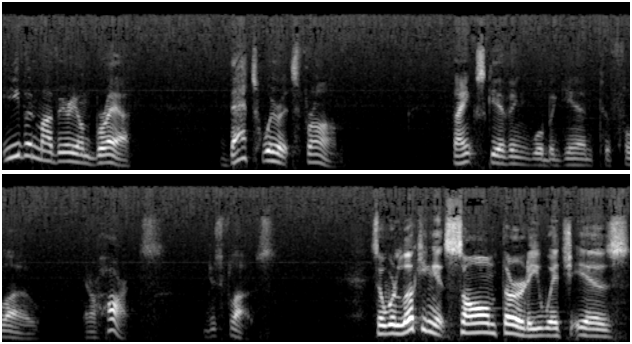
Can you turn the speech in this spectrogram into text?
even my very own breath, that's where it's from. Thanksgiving will begin to flow in our hearts. It just flows. So we're looking at Psalm 30, which is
